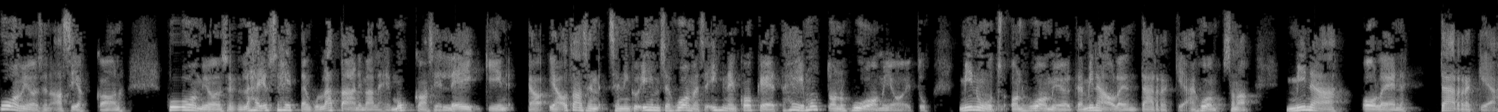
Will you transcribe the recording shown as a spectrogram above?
huomioon sen asiakkaan, huomioon sen, lähden, jos se heittää jonkun läpää, niin mä lähden mukaan siihen leikkiin ja, ja otan sen, sen niin ihmisen huomioon, se ihminen kokee, että hei, mut on huomioitu, minut on huomioitu ja minä olen tärkeä. Huom, sana, minä olen tärkeä.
